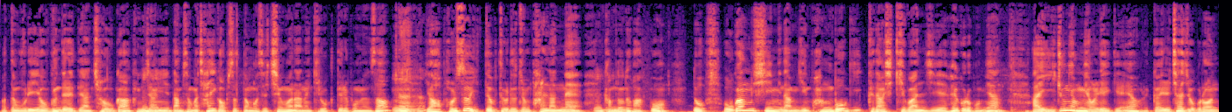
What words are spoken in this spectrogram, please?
어떤 우리 여군들에 대한 처우가 굉장히 남성과 차이가 없었던 것을 증언하는 기록들을 보면서 네. 야 벌써 이때부터 그래도 좀 달랐네 음흠. 감동도 받고 또 오광심이 남긴 광복이 그 당시 기관지의 회고를 보면 아예 이중혁명을 얘기해요. 그러니까 일차적으로는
